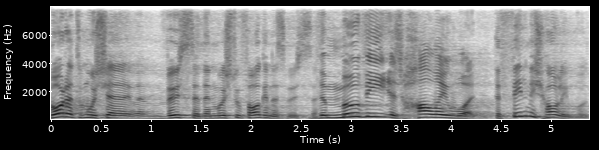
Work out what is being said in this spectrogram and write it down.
Worte musst, äh, wissen dann musst du Folgendes wissen. the movie is Hollywood. Der Film ist Hollywood.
